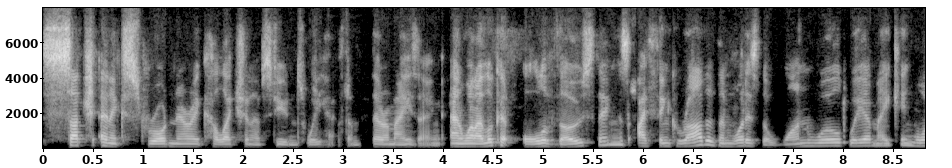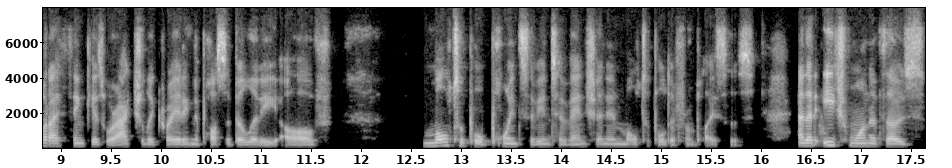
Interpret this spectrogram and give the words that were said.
such an extraordinary collection of students. We have them. They're amazing. And when I look at all of those things, I think rather than what is the one world we are making, what I think is we're actually creating the possibility of multiple points of intervention in multiple different places. And that each one of those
